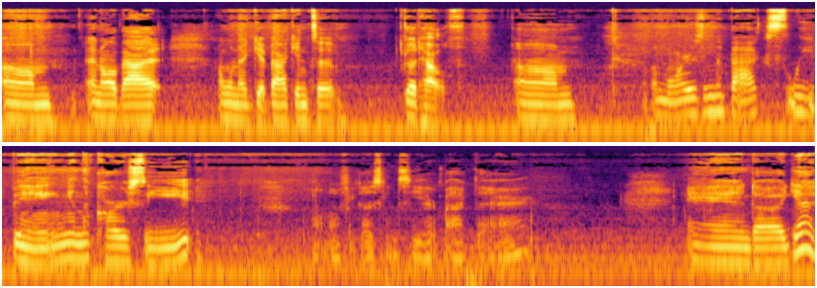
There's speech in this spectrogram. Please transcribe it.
um, and all that. I want to get back into good health. Um, Amora's in the back sleeping in the car seat I don't know if you guys can see her back there. And uh, yeah,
